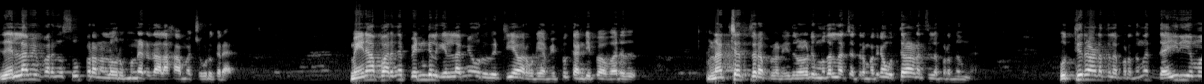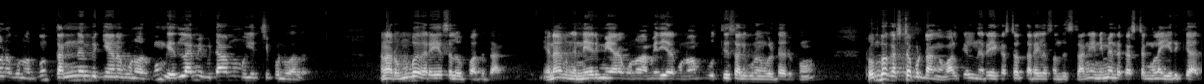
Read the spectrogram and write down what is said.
இது எல்லாமே பாருங்க சூப்பரா நல்ல ஒரு முன்னேற்றத்தை அழகா அமைச்சு கொடுக்குறாரு. மெயினா பாருங்க பெண்களுக்கு எல்லாமே ஒரு வெற்றியா வரக்கூடிய அமைப்பு கண்டிப்பா வருது. நட்சத்திர பலன் இதோட முதல் நட்சத்திரம் பார்த்தீங்கன்னா உத்திராடத்துல பிறந்தவங்க. உத்திராடத்துல பிறந்தவங்க தைரியமான குணம் இருக்கும் தன்னம்பிக்கையான குணம் இருக்கும் எல்லாமே விடாம முயற்சி பண்ணுவாங்க. ஆனா ரொம்ப விரைய செலவு பார்த்துட்டாங்க. ஏன்னா இவங்க நேர்மையான குணம் அமைதியான குணம் புத்திசாலி குணம் இவங்கள்ட்ட இருக்கும். ரொம்ப கஷ்டப்பட்டாங்க. வாழ்க்கையில் நிறைய கஷ்டத்தடையில சந்திச்சிட்டாங்க. இனிமேல் அந்த கஷ்டங்கள்லாம் இருக்காது.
